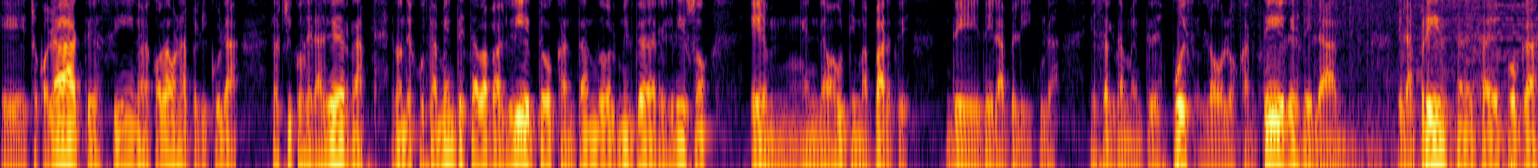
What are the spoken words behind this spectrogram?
eh, chocolates, ¿sí? nos acordamos la película Los chicos de la guerra, en donde justamente estaba Paglietto cantando Mirta de regreso en la última parte de, la película, exactamente. Después los carteles de la, de la prensa en esa época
